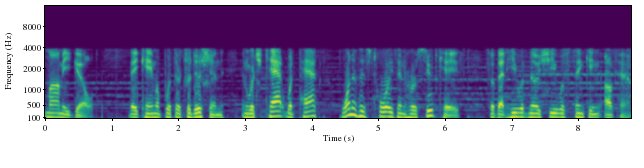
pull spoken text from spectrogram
mommy guilt. They came up with a tradition in which Cat would pack one of his toys in her suitcase so that he would know she was thinking of him.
